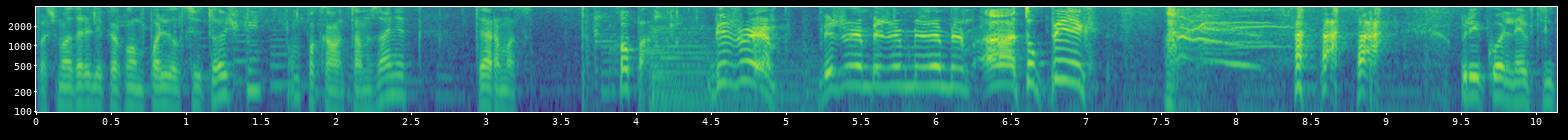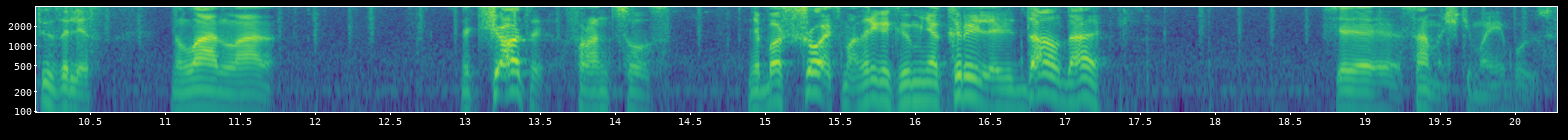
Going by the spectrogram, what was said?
Посмотрели, как он полил цветочки, ну, пока он там занят. Термос. Хопа. Бежим, бежим, бежим, бежим, бежим. А, тупик! Прикольно, я в цветы залез. Ну ладно, ладно. Ну чё ты, француз? Небольшой, смотри, какие у меня крылья, видал, да? Все самочки мои будут.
